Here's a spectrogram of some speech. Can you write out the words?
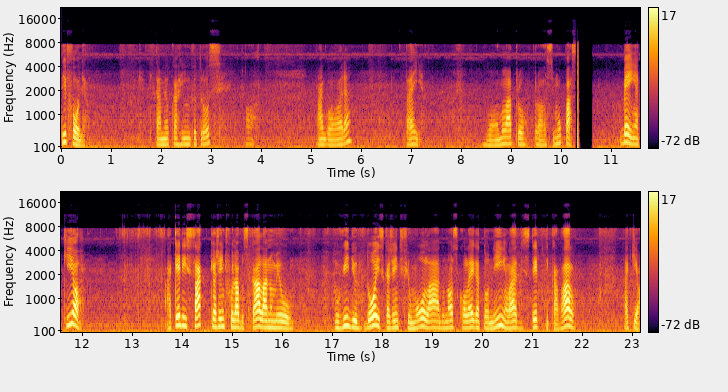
de folha. Aqui tá meu carrinho que eu trouxe. Ó. Agora tá aí. Vamos lá pro próximo passo. Bem, aqui, ó. Aquele saco que a gente foi lá buscar lá no meu no vídeo 2 que a gente filmou lá do nosso colega Toninho, lá de esterco de cavalo. Tá aqui, ó.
